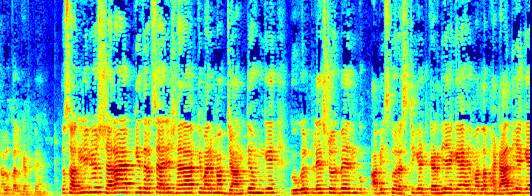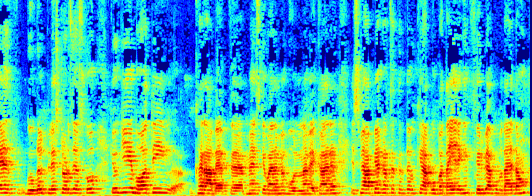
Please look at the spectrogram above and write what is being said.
चलो, कल करते हैं। तो अगली न्यूज़ शरा ऐप की तरफ़ से आ रही शरा ऐप के बारे में आप जानते होंगे। गूगल प्ले स्टोर पे अभी इसको रस्टिकेट कर दिया गया है मतलब हटा दिया गया है गूगल प्ले स्टोर से इसको क्योंकि ये बहुत ही खराब ऐप है। मैं इसके बारे में बोलना बेकार है। इसमें आप क्या कर सकते थे, फिर आपको बताइए लेकिन फिर भी आपको बता देता हूँ,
